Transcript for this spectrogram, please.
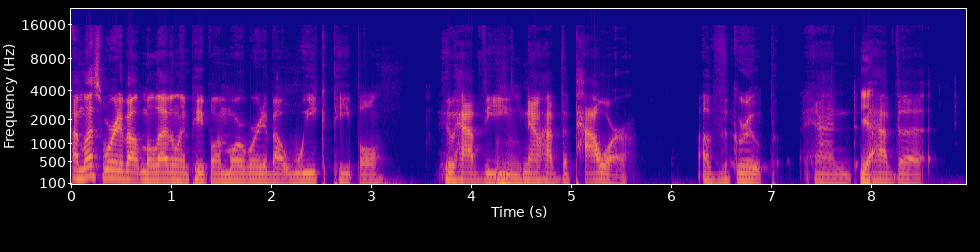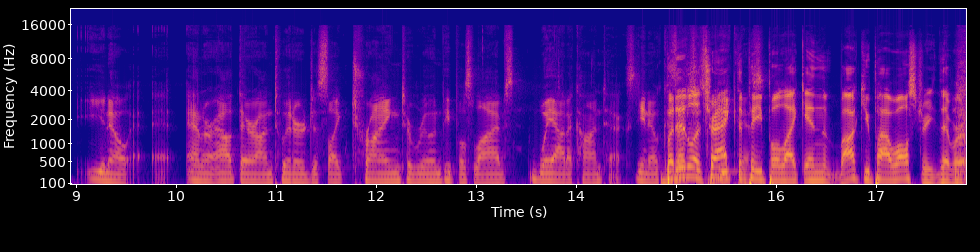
I'm less worried about malevolent people. I'm more worried about weak people who have the Mm-hmm. now have the power of the group and Yeah. have the you know, and are out there on Twitter just like trying to ruin people's lives way out of context, you know. But it'll attract the people like in the Occupy Wall Street that were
